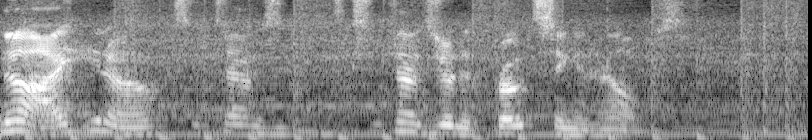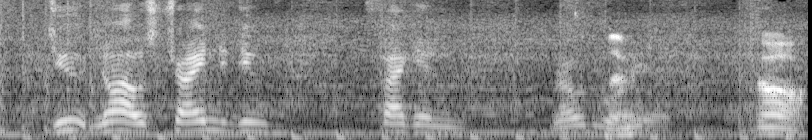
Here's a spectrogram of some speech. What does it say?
No, I you know sometimes sometimes doing a throat singing helps. Dude, no, I was trying to do fucking Road me- Warrior. Oh,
